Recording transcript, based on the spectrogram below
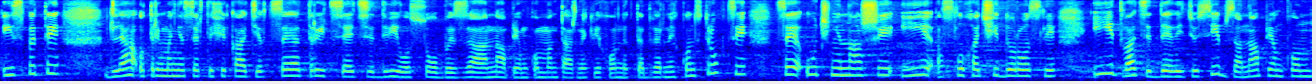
іспити для отримання сертифікатів. Це 32 особи за напрямком монтажних віконних та дверних конструкцій. Це учні наші і слухачі дорослі, і 29 осіб за напрямком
